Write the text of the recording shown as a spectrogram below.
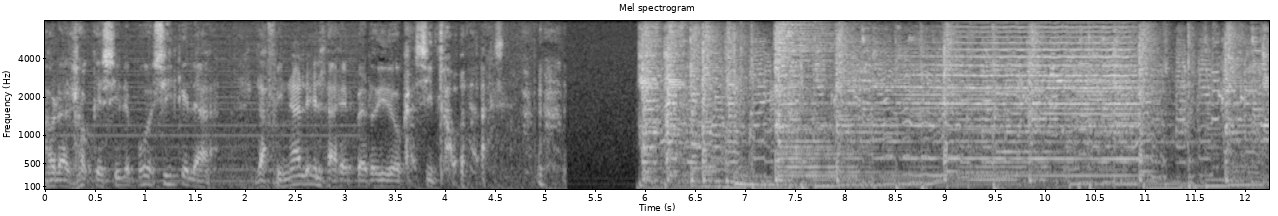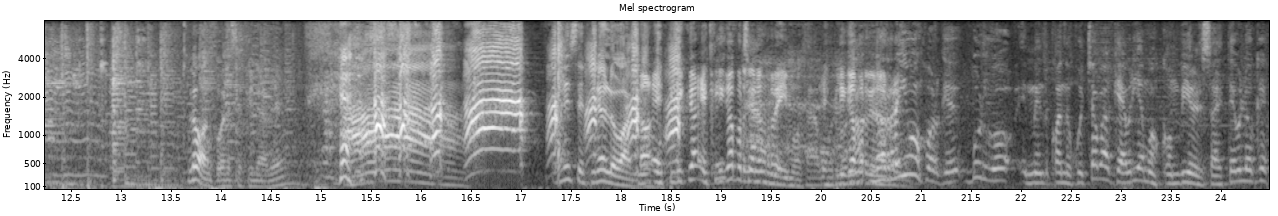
Ahora, lo que sí le puedo decir que la, las finales las he perdido casi todas. Lo banco en ese final, ¿eh? En ese final lo banco. No, explica, explica por qué nos reímos. Explica por qué nos nos reímos porque Burgo, cuando escuchaba que abríamos con Bielsa este bloque,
